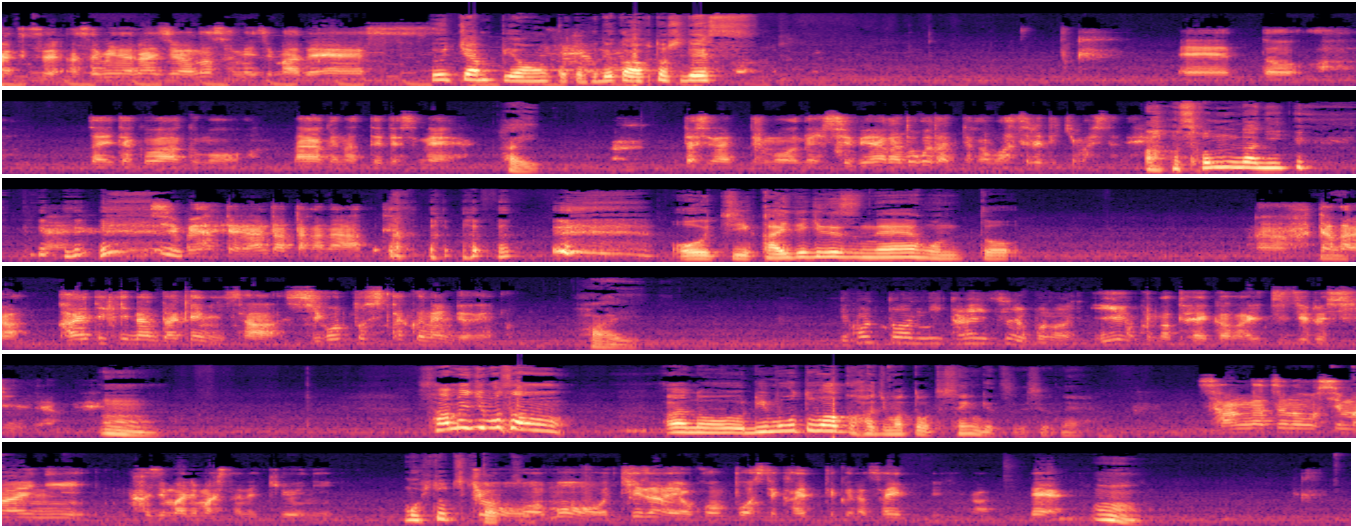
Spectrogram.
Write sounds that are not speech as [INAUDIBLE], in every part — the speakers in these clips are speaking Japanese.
ダクツ遊びのラジオの鮫島です。フーチャンピオンこと筆川太です。えーっと、在宅ワークも長くなってですね、はい。私なんてもうね、渋谷がどこだったか忘れてきましたね。あ、そんなに？ね渋谷って何だったかなって。[LAUGHS] お家快適ですね、ほんと。うん、だから、快適なだけにさ、仕事したくないんだよね。はい。仕事に対するこの意欲の低下が著しいんだよね。うん。鮫島さん、あの、リモートワーク始まったのって先月ですよね。3月のおしまいに始まりましたね、急に。もう一月経今日はもう機材を梱包して帰ってくださいっていう日があって、つ。うん。明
